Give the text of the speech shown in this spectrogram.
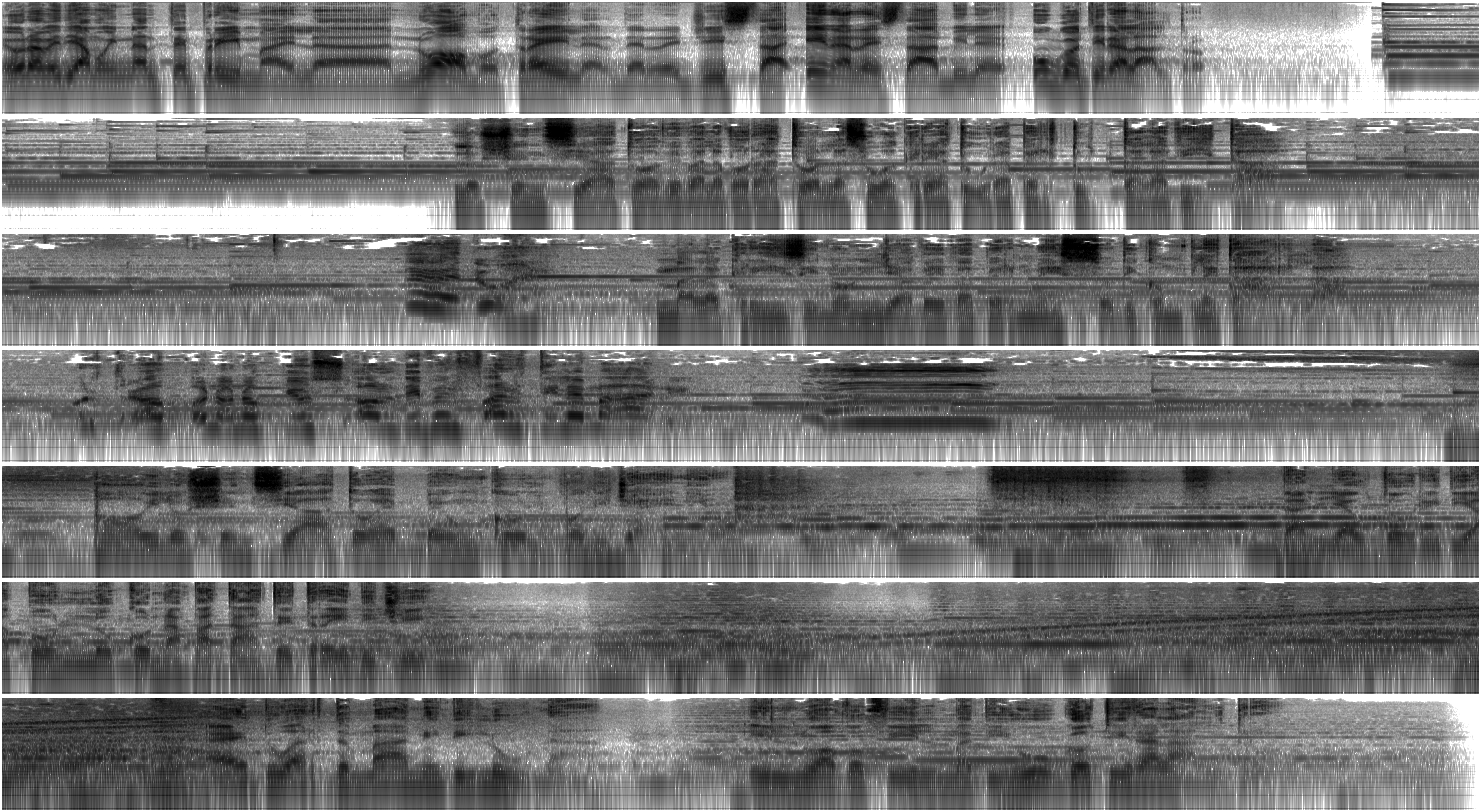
E ora vediamo in anteprima il eh, nuovo trailer del regista inarrestabile Ugo Tiralaltro. Lo scienziato aveva lavorato alla sua creatura per tutta la vita. Edward, Ma la crisi non gli aveva permesso di completarla. purtroppo non ho più soldi per farti le mani. Poi lo scienziato ebbe un colpo di genio. Dagli autori di Apollo con a patate 13 Edward Mani di Luna, il nuovo film di Ugo Tiralaltro.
